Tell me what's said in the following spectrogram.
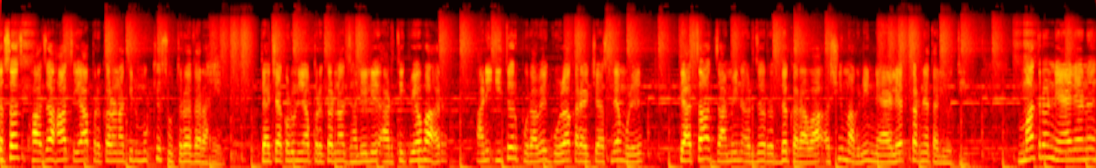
तसंच ख्वाजा हाच या प्रकरणातील मुख्य सूत्रधार आहे. त्याच्याकडून या प्रकरणात झालेले आर्थिक व्यवहार आणि इतर पुरावे गोळा करायचे असल्यामुळे त्याचा जामीन अर्ज रद्द करावा अशी मागणी न्यायालयात करण्यात आली होती. मात्र न्यायालयानं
